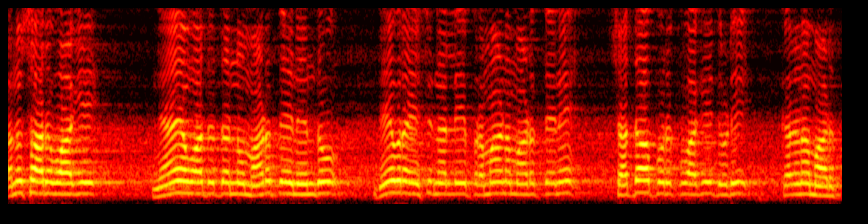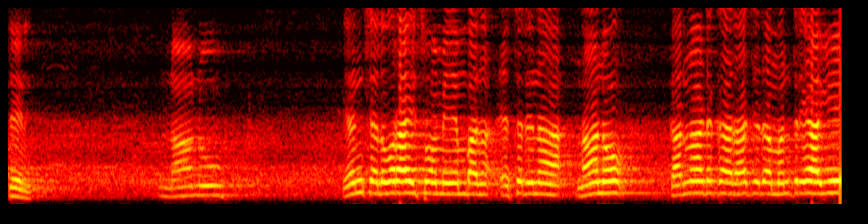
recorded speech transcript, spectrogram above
ಅನುಸಾರವಾಗಿ ನ್ಯಾಯವಾದದ್ದನ್ನು ಮಾಡುತ್ತೇನೆಂದು ದೇವರ ಹೆಸರಿನಲ್ಲಿ ಪ್ರಮಾಣ ಮಾಡುತ್ತೇನೆ ಶ್ರದ್ಧಾಪೂರ್ವಕವಾಗಿ ದೃಢೀಕರಣ ಮಾಡುತ್ತೇನೆ. ನಾನು ಎನ್ ಚಲುವರಾಯಸ್ವಾಮಿ ಎಂಬ ಹೆಸರಿನ ನಾನು ಕರ್ನಾಟಕ ರಾಜ್ಯದ ಮಂತ್ರಿಯಾಗಿ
